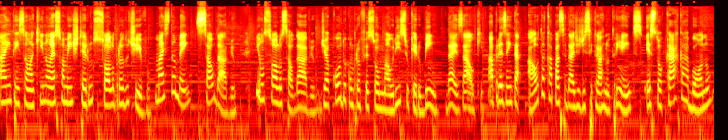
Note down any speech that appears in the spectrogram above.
A intenção aqui não é somente ter um solo produtivo, mas também saudável. E um solo saudável, de acordo com o professor Maurício Querubim, da Exalc, apresenta alta capacidade de ciclar nutrientes, estocar carbono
